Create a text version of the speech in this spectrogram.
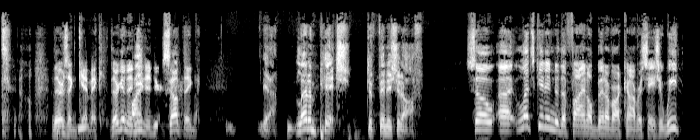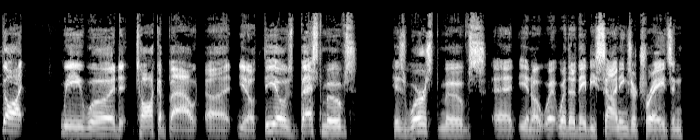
there's a gimmick they're gonna need to do something Yeah, let him pitch to finish it off. So uh, let's get into the final bit of our conversation. We thought we would talk about, uh, you know, Theo's best moves, his worst moves, uh, you know, wh- whether they be signings or trades. And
